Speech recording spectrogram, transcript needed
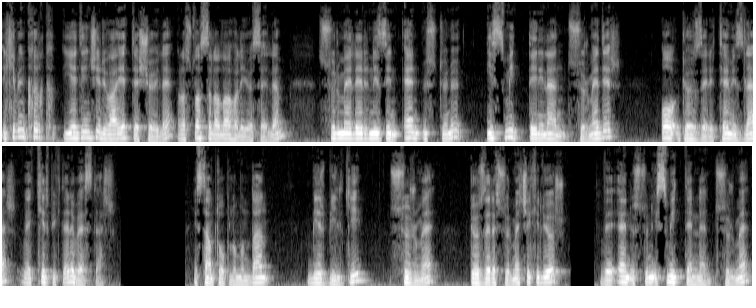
2047. rivayet de şöyle. Resulullah sallallahu aleyhi ve sellem sürmelerinizin en üstünü ismit denilen sürmedir. O gözleri temizler ve kirpikleri besler. İslam toplumundan bir bilgi sürme, gözlere sürme çekiliyor ve en üstünü ismit denilen sürme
